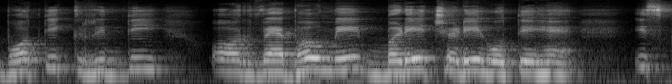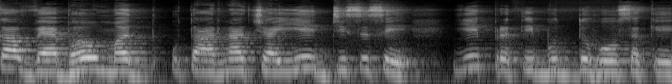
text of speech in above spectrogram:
भौतिक, रिद्धि और वैभव में बड़े छड़े होते हैं। इसका वैभव मद उतारना चाहिए जिससे ये प्रतिबुद्ध हो सके।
